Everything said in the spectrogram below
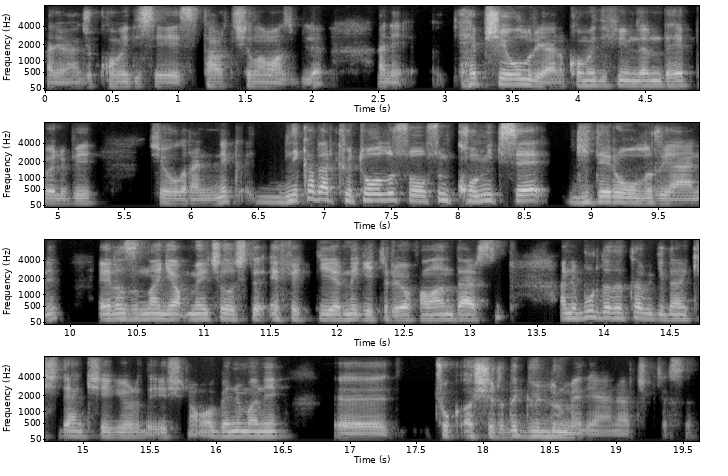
hani bence komedi seviyesi tartışılamaz bile. Hani hep şey olur yani komedi filmlerinde hep böyle bir şey olur hani ne, ne kadar kötü olursa olsun komikse gideri olur yani. En azından yapmaya çalıştığı efekti yerine getiriyor falan dersin. Hani burada da tabii giden kişiden kişiye göre değişir ama benim hani e, çok aşırı da güldürmedi yani açıkçası.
